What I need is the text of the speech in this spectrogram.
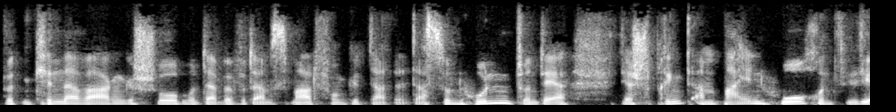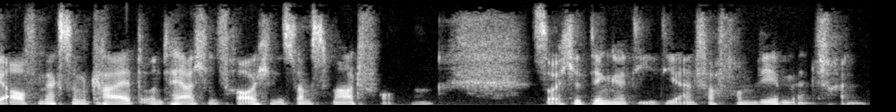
Wird ein Kinderwagen geschoben und dabei wird am Smartphone gedaddelt. Das ist so ein Hund und der, der springt am Bein hoch und will die Aufmerksamkeit und Herrchen, Frauchen ist am Smartphone. Ne? Solche Dinge, die, die einfach vom Leben entfremden.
